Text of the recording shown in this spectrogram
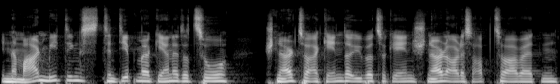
In normalen Meetings tendiert man gerne dazu, schnell zur Agenda überzugehen, schnell alles abzuarbeiten.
